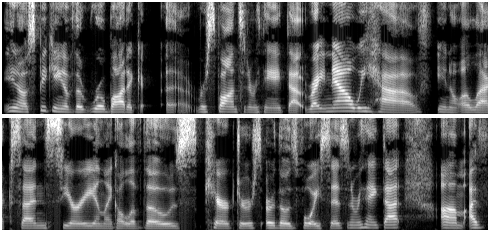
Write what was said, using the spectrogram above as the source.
you know speaking of the robotic uh, response and everything like that right now we have you know alexa and siri and like all of those characters or those voices and everything like that um, i've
